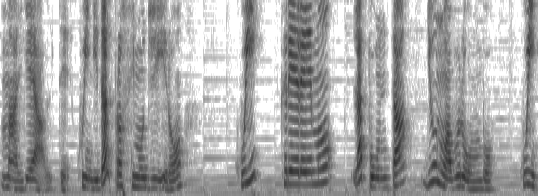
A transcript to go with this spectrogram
maglie alte. Quindi dal prossimo giro qui creeremo la punta di un nuovo rombo, qui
